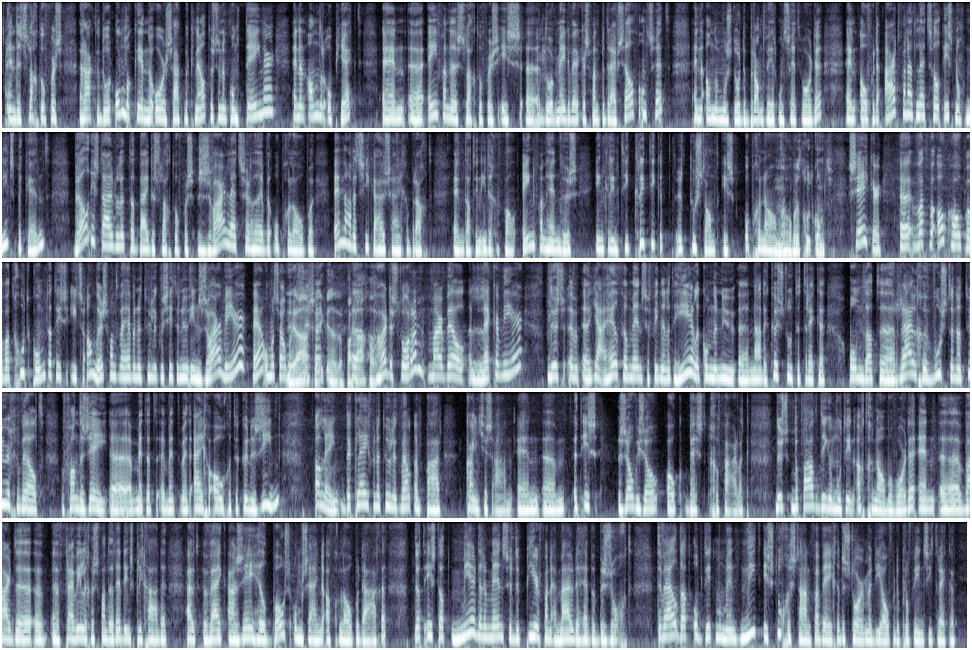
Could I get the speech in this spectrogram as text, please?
En de slachtoffers raakten door onbekende oorzaak bekneld... tussen een container en een ander object. En uh, een van de slachtoffers is uh, door medewerkers van het bedrijf zelf ontzet. En de ander moest door de brandweer ontzet worden. En over de aard van het letsel is nog niets bekend. Wel is duidelijk dat beide slachtoffers zwaar letsel hebben opgelopen... en naar het ziekenhuis zijn gebracht. En dat in ieder geval één van hen dus in kritieke toestand is opgenomen. Nou, hopen dat het goed komt. Zeker. Uh, wat we ook hopen wat goed komt, dat is iets anders. Want we hebben natuurlijk, we zitten nu in zwaar weer, hè, om het zo maar ja, te zeggen. zeker. Een paar dagen uh, harde storm, maar wel lekker weer. Dus uh, ja, heel veel mensen vinden het heerlijk om er nu naar de kust toe te trekken. Om dat ruige, woeste natuurgeweld van de zee met, het, met, met eigen ogen te kunnen zien. Alleen, er kleven natuurlijk wel een paar kantjes aan. En um, het is sowieso ook best gevaarlijk. Dus bepaalde dingen moeten in acht genomen worden. En uh, waar de uh, vrijwilligers van de reddingsbrigade uit Wijk aan Zee heel boos om zijn de afgelopen dagen... dat is dat meerdere mensen de pier van Ermuiden hebben bezocht. Terwijl dat op dit moment niet is toegestaan vanwege de stormen die over de provincie trekken.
